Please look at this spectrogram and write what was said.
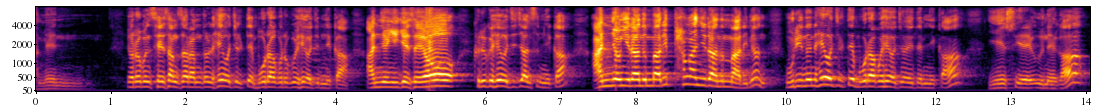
아멘. 여러분 세상 사람들 헤어질 때 뭐라 그러고 헤어집니까? 안녕히 계세요. 그리고 헤어지지 않습니까? 안녕이라는 말이 평안이라는 말이면 우리는 헤어질 때 뭐라고 헤어져야 됩니까? 예수의 은혜가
